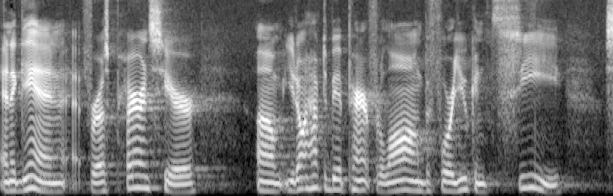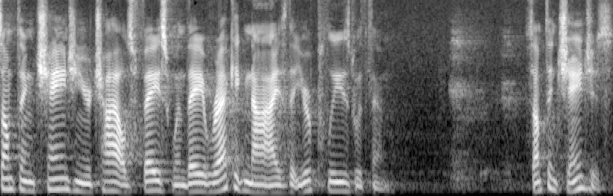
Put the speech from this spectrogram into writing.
And again, for us parents here, um, you don't have to be a parent for long before you can see something change in your child's face when they recognize that you're pleased with them. Something changes.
